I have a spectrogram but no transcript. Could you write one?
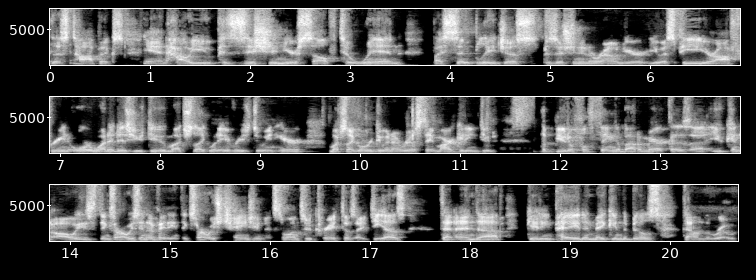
this topics and how you position yourself to win by simply just positioning around your USP, your offering, or what it is you do, much like what Avery's doing here, much like what we're doing on real estate marketing, dude. The beautiful thing about America is that you can always, things are always innovating, things are always changing. It's the ones who create those ideas that end up getting paid and making the bills down the road.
